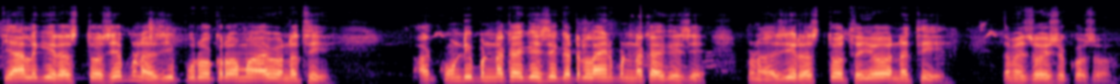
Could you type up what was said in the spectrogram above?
ત્યાં લગી રસ્તો છે, પણ હજી પૂરો કરવામાં આવ્યો નથી. આ કુંડી પણ નખાઈ ગઈ છે, ગટર લાઈન પણ નખાઈ ગઈ છે, પણ હજી રસ્તો થયો નથી. તમે જોઈ શકો છો.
